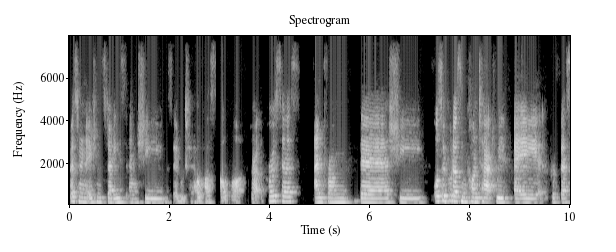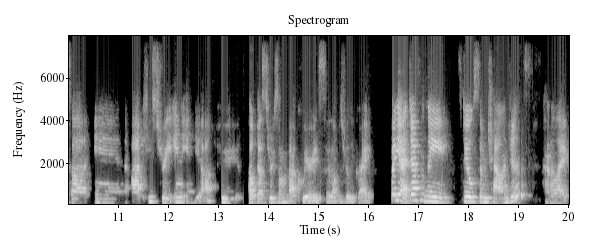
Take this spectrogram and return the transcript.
professor in Asian studies, and she was able to help us a lot throughout the process. And from there, she also put us in contact with a professor in art history in India who helped us through some of our queries. So that was really great. But yeah, definitely still some challenges, kind of like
